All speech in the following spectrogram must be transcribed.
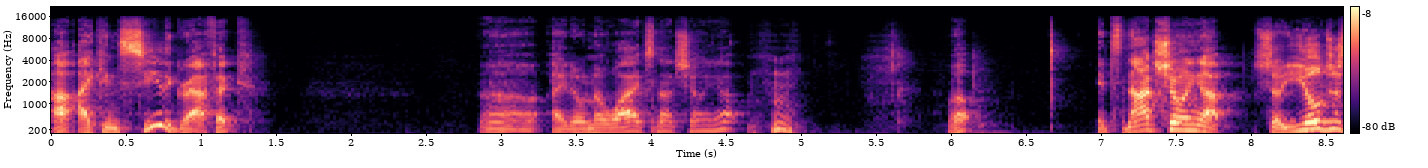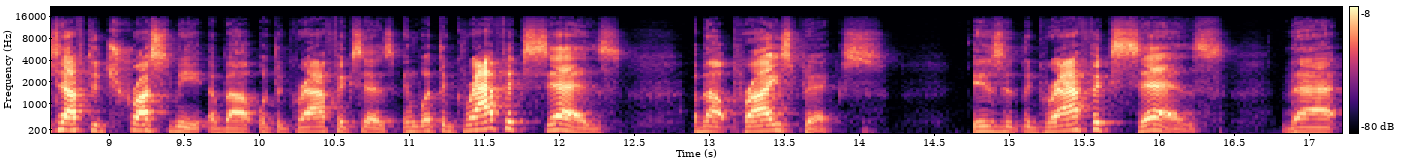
Uh, I can see the graphic. Uh, I don't know why it's not showing up. Hmm. Well, it's not showing up. So you'll just have to trust me about what the graphic says. And what the graphic says about prize picks is that the graphic says that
